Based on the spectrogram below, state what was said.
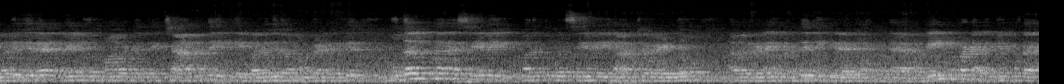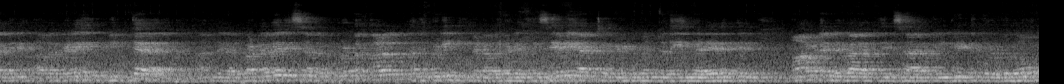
வருகிற வேலூர் மாவட்டத்தை சார்ந்து இங்கே வருகிற மக்களுக்கு முதல்தர சேவை மருத்துவ சேவை ஆற்ற வேண்டும் அவர்களை வந்து நீங்க வெயிட் பண்ண வைக்கக்கூடாது அவர்களை மிக்க அந்த பட்டவரிச புரோட்டோகால் அதுபடி நீங்கள் அவர்களுக்கு சேவையாற்ற வேண்டும் என்பதை இந்த நேரத்தில் மாவட்ட நிர்வாகத்தின் சார்பில் கேட்டுக்கொள்கிறோம்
